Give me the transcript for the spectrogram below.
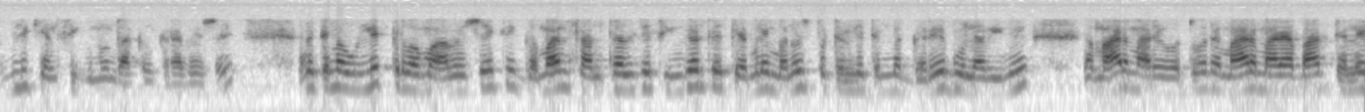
પબ્લિક એન્સી ગુનો દાખલ કરાવ્યો છે. અને તેમાં ઉલ્લેખ કરવામાં આવ્યો છે કે ગમાન સાંથલ જે સિંગર છે, તેમણે મનોજ પટેલને તેમના ઘરે બોલાવીને માર માર્યો હતો અને માર માર્યા બાદ તેને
